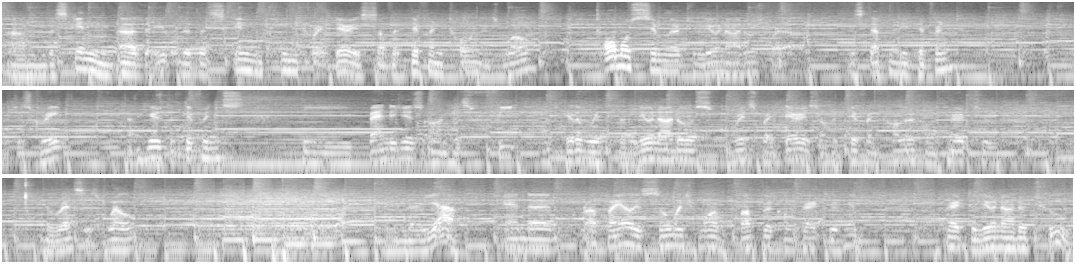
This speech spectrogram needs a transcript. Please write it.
Um, the skin, uh, the, the, the skin pink right there is of a different tone as well. Almost similar to Leonardo's, but uh, it's definitely different, which is great. Now here's the difference. The bandages on his feet together with Leonardo's wrist right there is of a different color compared to the rest as well. And uh, yeah, and uh, Raphael is so much more buffer compared to him, compared to Leonardo too.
